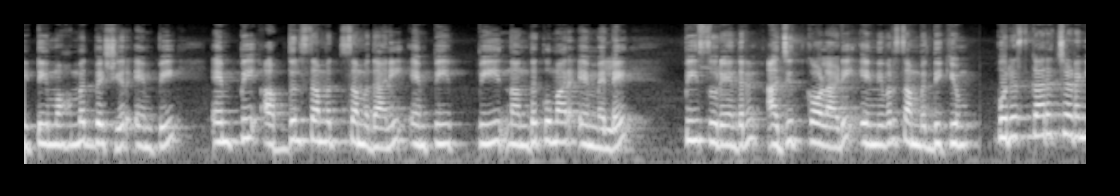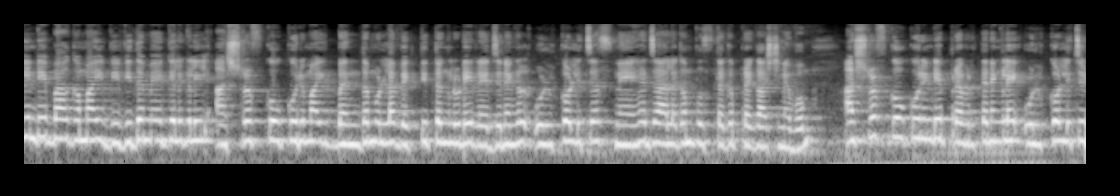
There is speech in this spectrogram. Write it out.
E T Muhammad Basheer M P M P Abdul Samad Samadani M P P Nandakumar M L A P Surendran Ajith Koladi എന്നിവർ സംബന്ധിക്കും. പുരസ്കാര ചടങ്ങിന്റെ ഭാഗമായി വിവിധ മേഖലകളിൽ അഷ്റഫ് കോക്കൂരുമായി ബന്ധമുള്ള വ്യക്തിത്വങ്ങളുടെ രചനകൾ ഉൾക്കൊള്ളിച്ച സ്നേഹജാലകം പുസ്തക പ്രകാശനവും അഷ്റഫ് കോക്കൂരിന്റെ പ്രവർത്തനങ്ങളെ ഉൾക്കൊള്ളിച്ച്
